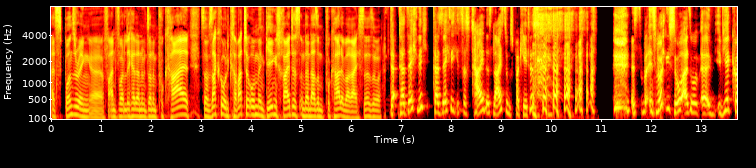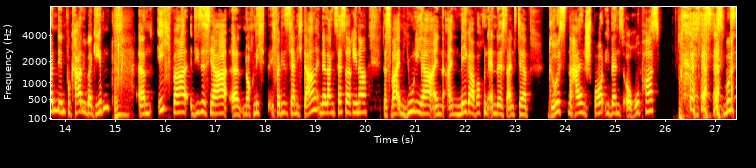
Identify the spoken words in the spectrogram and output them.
als Sponsoring-Verantwortlicher dann mit so einem Pokal, so einem Sacke und Krawatte um entgegenschreitest und dann da so einen Pokal überreichst. Ne? So. tatsächlich, tatsächlich ist das Teil des Leistungspaketes. es ist wirklich so. Also äh, wir können den Pokal übergeben. Ähm, ich war dieses Jahr äh, noch nicht, ich war dieses Jahr nicht da in der Lanxess Arena. Das war im Juni ja ein, ein mega Wochenende, ist eines der größten Hallensportevents Europas. es, es, muss,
